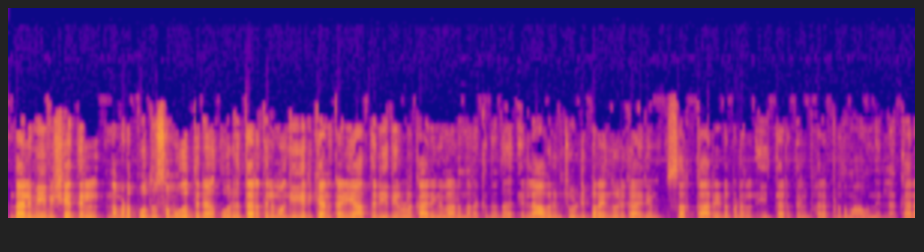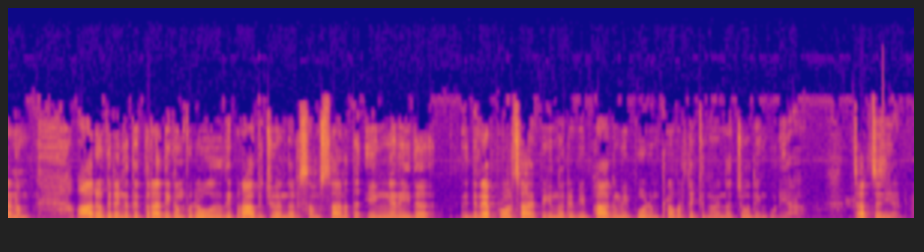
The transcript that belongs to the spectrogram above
എന്തായാലും ഈ വിഷയത്തിൽ നമ്മുടെ പൊതുസമൂഹത്തിന് ഒരു തരത്തിലും അംഗീകരിക്കാൻ കഴിയാത്ത രീതിയിലുള്ള കാര്യങ്ങളാണ് നടക്കുന്നത്. എല്ലാവരും ചൂണ്ടിപ്പറയുന്ന ഒരു കാര്യം സർക്കാർ ഇടപെടൽ ഈ തരത്തിൽ ഫലപ്രദമാവുന്നില്ല. കാരണം ആരോഗ്യരംഗത്ത് ഇത്ര അധികം പുരോഗതി പ്രാപിച്ചു എന്നൊരു സംസ്ഥാനത്ത് എങ്ങനെ ഇത് ഇതിനെ പ്രോത്സാഹിപ്പിക്കുന്ന ഒരു വിഭാഗം ഇപ്പോഴും പ്രവർത്തിക്കുന്നു എന്ന ചോദ്യം കൂടിയാണ്. ചർച്ച ചെയ്യേണ്ടത്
